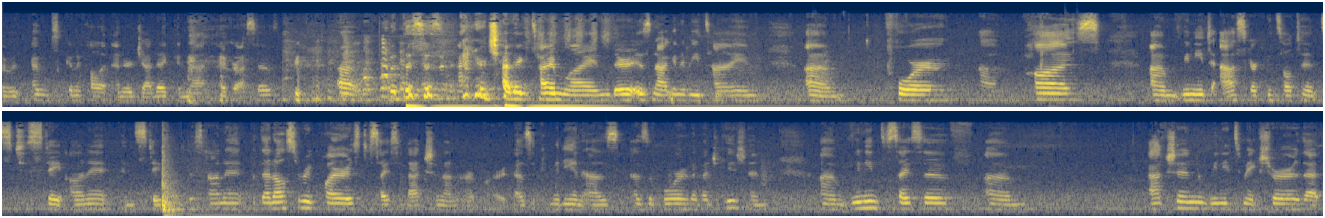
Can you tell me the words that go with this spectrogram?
I'm just going to call it energetic and not aggressive. Um, But this is an energetic timeline. There is not going to be time um, for um, pause. Um, We need to ask our consultants to stay on it and stay focused on it. But that also requires decisive action on our part as a committee and as, as a board of education. Um, we need decisive um, action. We need to make sure that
